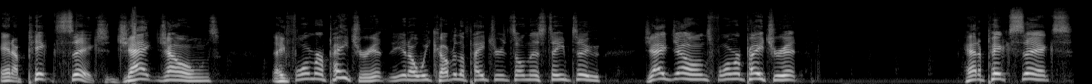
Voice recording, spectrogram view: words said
and a pick six. Jack Jones, a former Patriot, you know, we cover the Patriots on this team too. Jack Jones, former Patriot, had a pick six.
